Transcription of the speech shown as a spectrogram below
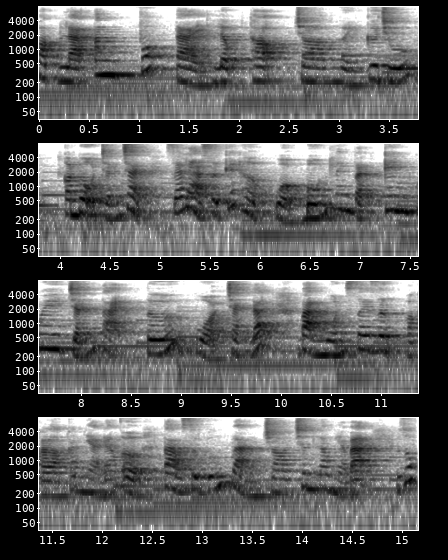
hoặc là tăng phúc tài lộc thọ cho người cư trú. Còn bộ chấn trạch sẽ là sự kết hợp của bốn linh vật kim quy chấn tại tứ của trạch đất. Bạn muốn xây dựng hoặc là căn nhà đang ở, tạo sự vững vàng cho chân long nhà bạn, giúp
